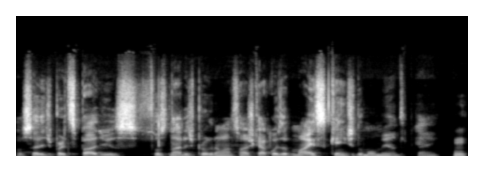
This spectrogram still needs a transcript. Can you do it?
Gostaria de participar disso. Se fosse na área de programação, acho que é a coisa mais quente do momento que tem. Um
